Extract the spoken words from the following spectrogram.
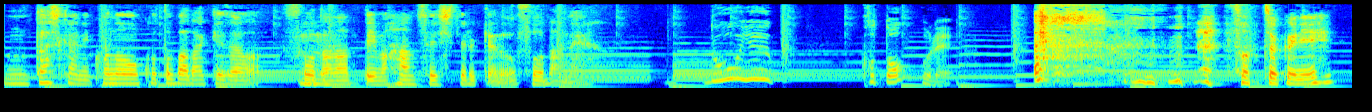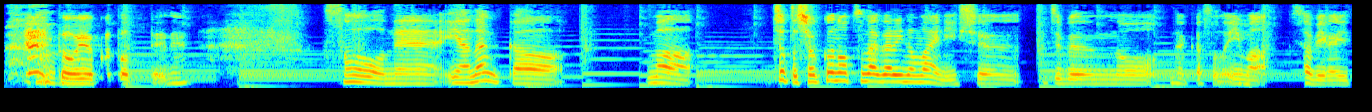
うん、確かにこの言葉だけじゃそうだなって今反省してるけど、そうだね。どういうこと？これ。率直に。どういうことってね。そうね。いや、なんか、まあ、ちょっと食のつながりの前に一瞬自分の、なんかその今、シャビが言っ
